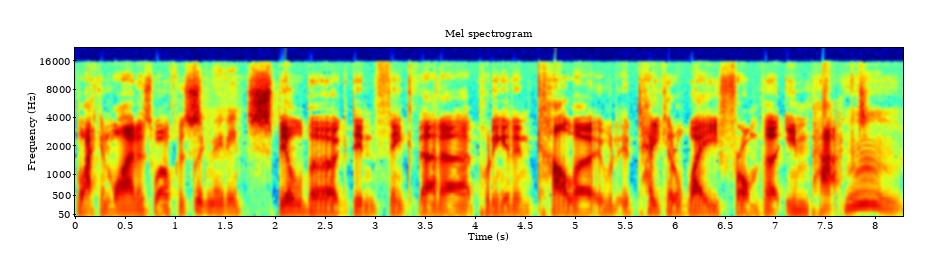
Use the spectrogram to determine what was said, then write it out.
black and white as well. Because Good movie. Spielberg didn't think that uh, putting it in color it would take it away from the impact Hmm.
